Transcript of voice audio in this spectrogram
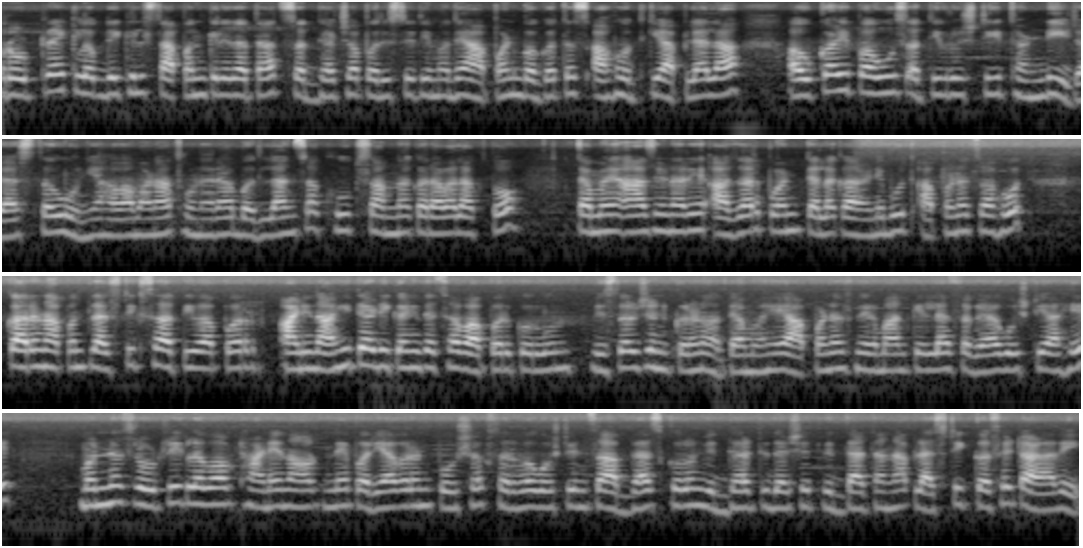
रोटरी क्लब देखील स्थापन केले जातात. सध्याच्या परिस्थितीमध्ये आपण बघतच आहोत की आपल्याला अवकाळी पाऊस अतिवृष्टी थंडी जास्त ऊन या हवामानात होणाऱ्या बदलांचा खूप सामना करावा लागतो. त्यामुळे आज येणारे आजारपण त्याला कारणीभूत आपणच आहोत. कारण आपण प्लॅस्टिकचा अतिवापर आणि नाही त्या ठिकाणी त्याचा वापर करून विसर्जन करणं त्यामुळे हे आपणच निर्माण केलेल्या सगळ्या गोष्टी आहेत. म्हणूनच रोटरी क्लब ऑफ ठाणे नॉर्थने पर्यावरण पोषक सर्व गोष्टींचा अभ्यास करून विद्यार्थीदर्शित विद्यार्थ्यांना प्लॅस्टिक कसे टाळावे?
